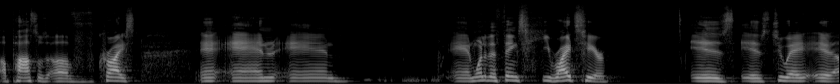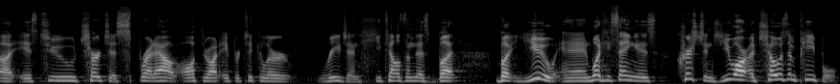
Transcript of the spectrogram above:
apostles of Christ. And, and, and, and one of the things he writes here is, is, to a, uh, is to churches spread out all throughout a particular region. He tells them this, but, but you, and what he's saying is, Christians, you are a chosen people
